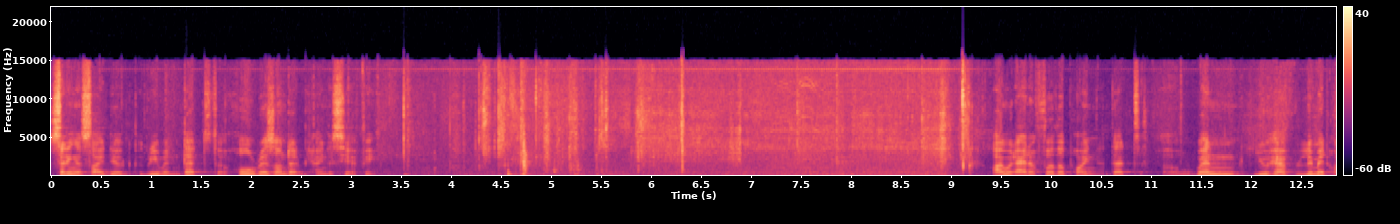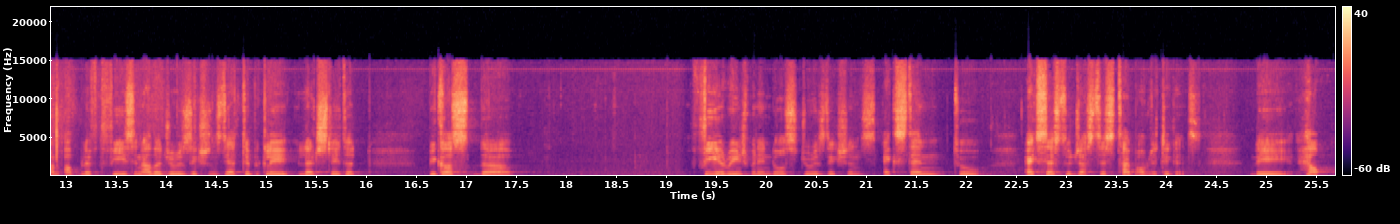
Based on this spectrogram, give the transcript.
setting aside the agreement. That's the whole raison d'etre behind the CFA. I would add a further point that uh, when you have limit on uplift fees in other jurisdictions, they are typically legislated because the fee arrangement in those jurisdictions extend to access to justice type of litigants. They help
